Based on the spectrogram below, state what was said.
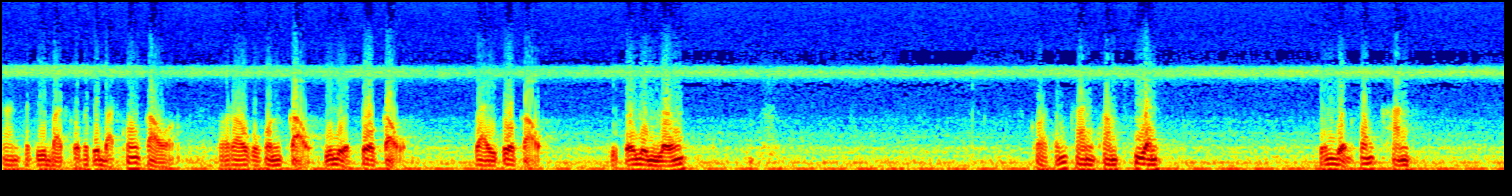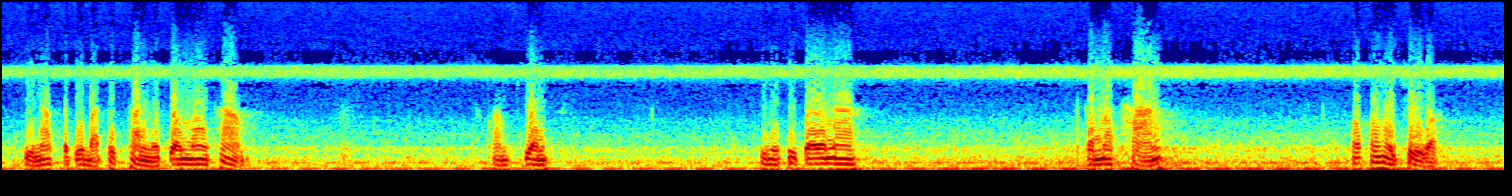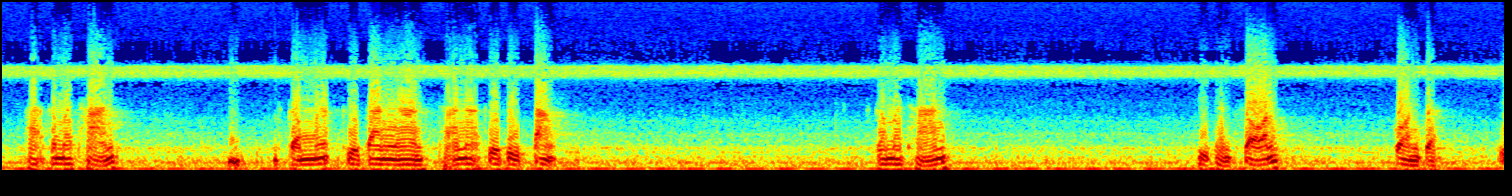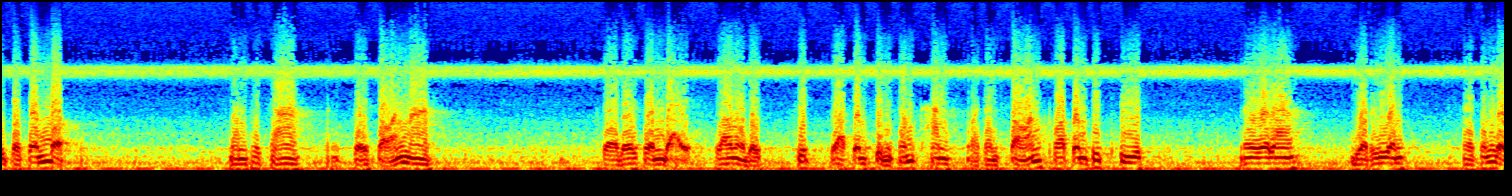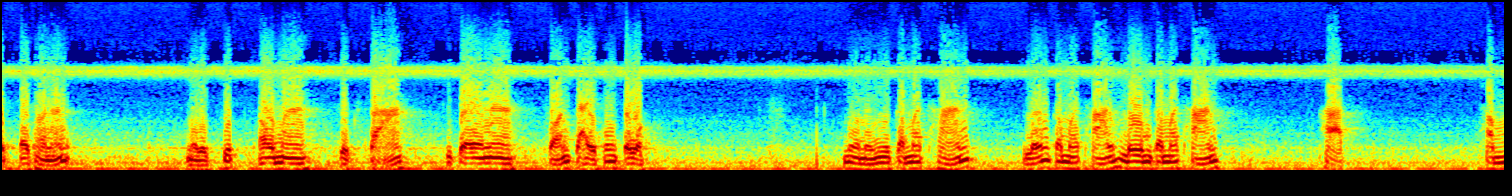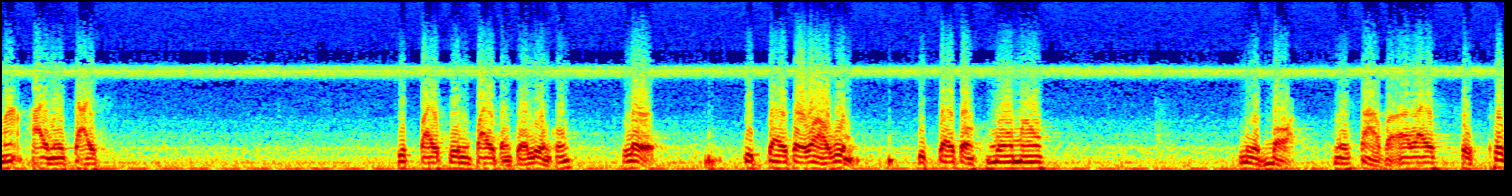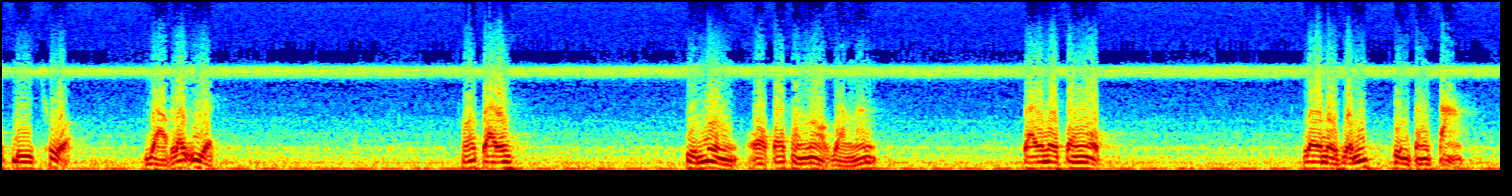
การปฏิบัติก็ปฏิบัติของเก่า เราก็คนเก่ากิเลสตัวเก่า ใจตัวเก่าที่ไปลืมหลงก็สำคัญความเพียรเป็นเรื่องสำคัญ ที่นักปฏิบัติทุกท่านไม่ควรมองข้าม ความเพียรที่มีที่เจนารมฐาน เพราะเขาให้ชื่อว่าพระกรรมฐานกรรมะคือการงานฐานะคือที่ตั้ง กรรมฐานที่ท่านสอน ก่อนจะอุปสมบทบรรพชาเคยสอนมาแต่โดยส่วนใหญ่เราไม่ได้คิดว่าเป็นสิ่งสำคัญ ว่าท่านสอนพอ เป็นพิธีในเวลาบวชเรียนให้สำเร็จไปเท่านั้นไม่ได้คิดเอามาศึกษาพิจารณาสอนใจของตัว เมื่อไม่มีกรรมฐานหลงกรรมฐานลืมกรรมฐานขาดธรรมะภายในใจ คิดไปปรุงไปตั้งแต่เรื่องของโลก จิตใจก็ว่าวุ่น จิตใจก็มัวเมา มืดบอดไม่ทราบว่าอะไรสุขทุกข์ดีชั่ว หยาบละเอียดพอใจที่มุ่งออกไปข้างนอกอย่างนั้น ใจไม่สงบเลยไม่เห็นสิ่งต่าง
